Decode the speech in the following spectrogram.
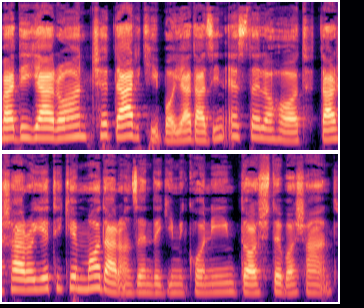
و دیگران چه درکی باید از این اصطلاحات در شرایطی که ما در آن زندگی می کنیم داشته باشند.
